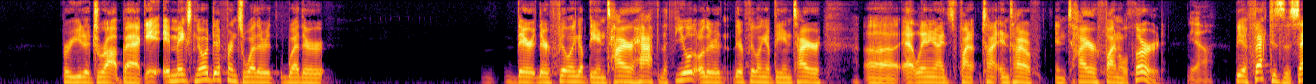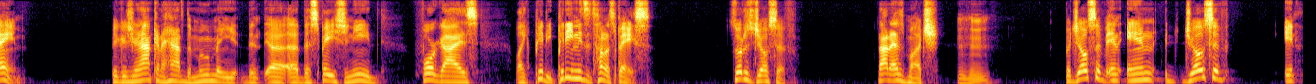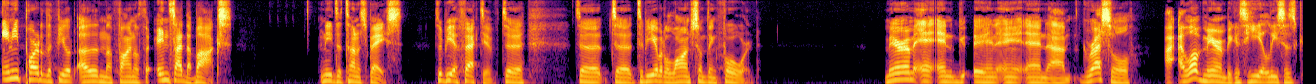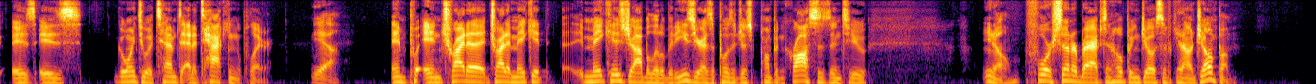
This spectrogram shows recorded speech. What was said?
for you to drop back. It, it makes no difference whether whether they're they're filling up the entire half of the field or they're they're filling up the entire uh, Atlanta United's final, ti- entire entire final third. yeah. The effect is the same because you're not going to have the movement, the, uh, uh, the space you need for guys like Pity. Pity needs a ton of space. So does Josef. Not as much. Mm-hmm. But Josef in, in Josef in any part of the field other than the final th- inside the box needs a ton of space to be effective to to to to be able to launch something forward. Meram and and and, and um, Gressel. I, I love Meram because he at least is is is going to attempt at attacking a player Yeah. And put and try to try to make it make his job a little bit easier as opposed to just pumping crosses into you know four center backs and hoping Josef can out jump him.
